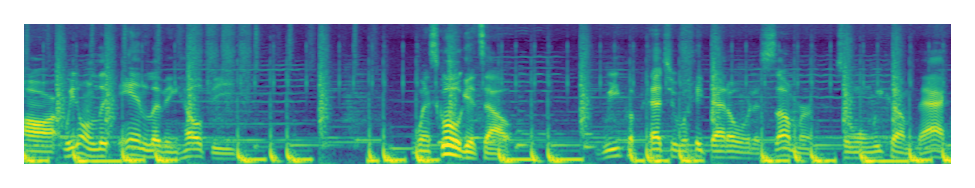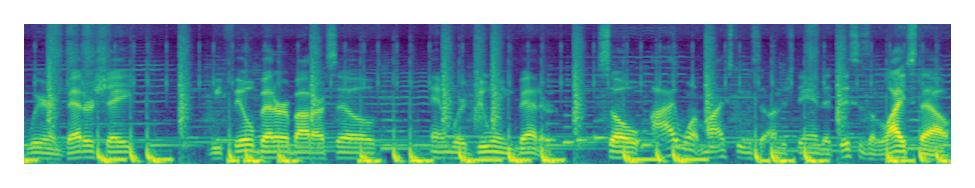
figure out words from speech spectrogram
our we don't li- end living healthy when school gets out. We perpetuate that over the summer. So when we come back, we're in better shape. We feel better about ourselves and we're doing better. So I want my students to understand that this is a lifestyle.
